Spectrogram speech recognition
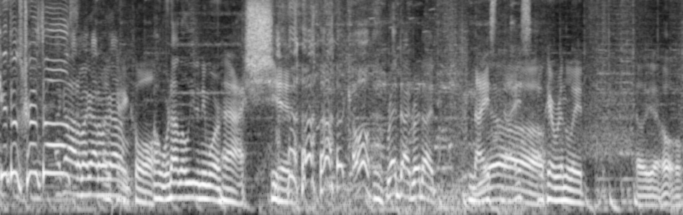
Get those crystals! I got him, I got him, I got Okay, him. cool. Oh, we're not in the lead anymore. Ah, shit. oh, red died, red died. nice, Yeah. nice. Okay, we're in the lead. Hell yeah. Uh oh.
